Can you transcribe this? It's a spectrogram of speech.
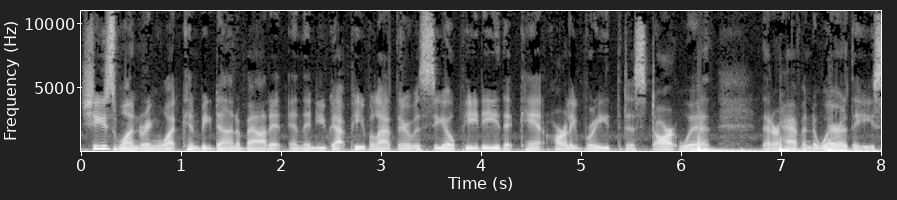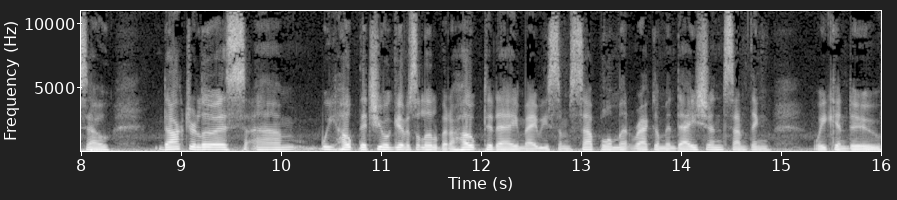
she's wondering what can be done about it. And then you've got people out there with COPD that can't hardly breathe to start with that are having to wear these. So Dr. Lewis, um, we hope that you will give us a little bit of hope today, maybe some supplement recommendations, something we can do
